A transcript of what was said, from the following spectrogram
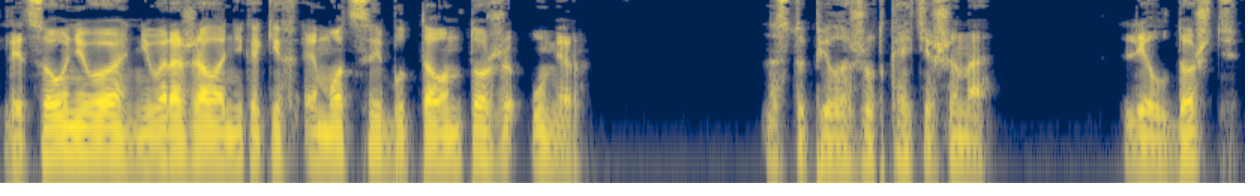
Лицо у него не выражало никаких эмоций, будто он тоже умер. Наступила жуткая тишина. Лил дождь,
